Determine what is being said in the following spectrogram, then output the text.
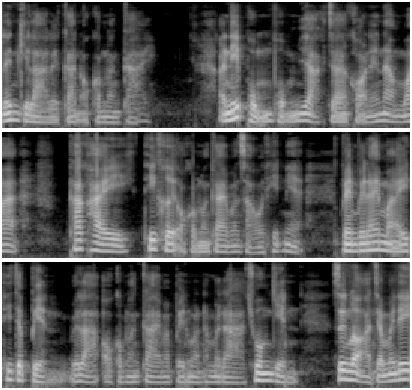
เล่นกีฬาหรือการออกกำลังกาย อันนี้ผมผมอยากจะขอแนะนำว่า ถ้าใครที่เคยออกกำลังกายวันเสาร์อาทิตย์เนี่ยเป็นไปได้ไหมที่จะเปลี่ยนเวลาออกกำลังกายมาเป็นวันธรรมดาช่วงเย็น ซึ่งเราอาจจะไม่ได้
